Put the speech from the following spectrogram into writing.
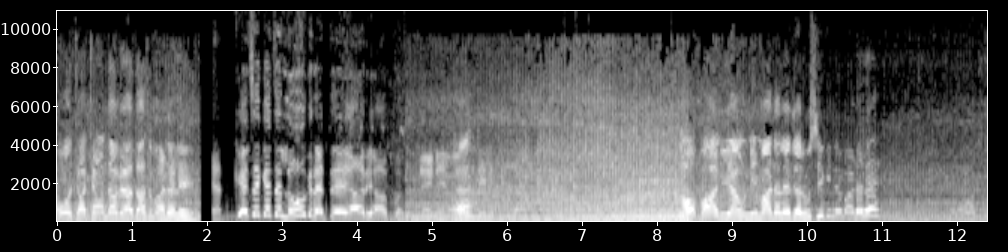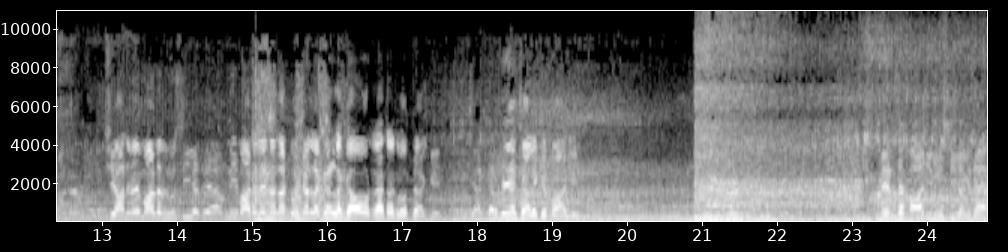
ਉਹ ਚਾਚਾ ਆਂਦਾ ਵਿਆ 10 ਮਾਡਲ ਹੈ कैसे कैसे लोग रहते हैं यार यहाँ पर नहीं नहीं ਹੈ ਲਓ ਭਾਜੀ ਆ 19 ਮਾਡਲ ਹੈ ਤੇ ਰੂਸੀ ਕਿੰਨੇ ਮਾਡਲ ਹੈ? 96 ਮਾਡਲ ਰੂਸੀ ਹੈ ਤੇ 19 ਮਾਡਲ ਇਹਨਾਂ ਦਾ ਟੋਜਨ ਲੱਗਣ ਲੱਗਾ ਉਹ ਟਰੈਕਟਰ ਖਲੋਤਾ ਅੱਗੇ। ਚੈੱਕ ਕਰਦੇ ਆ ਚੱਲ ਕੇ ਭਾਜੀ? ਮੈਨੂੰ ਤਾਂ ਭਾਜੀ ਰੂਸੀ ਲੱਗਦਾ ਹੈ।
